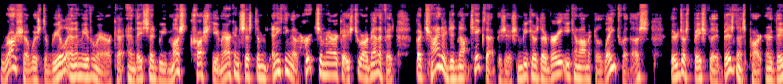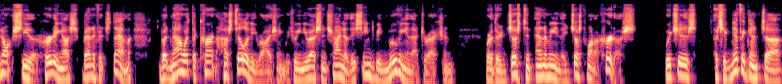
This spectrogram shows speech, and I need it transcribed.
Russia was the real enemy of America, and they said we must crush the American system. Anything that hurts America is to our benefit. But China did not take that position because they're very economically linked with us. They're just basically a business partner. They don't see that hurting us benefits them. But now, with the current hostility rising between U.S. and China, they seem to be moving in that direction where they're just an enemy and they just want to hurt us, which is a significant uh,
